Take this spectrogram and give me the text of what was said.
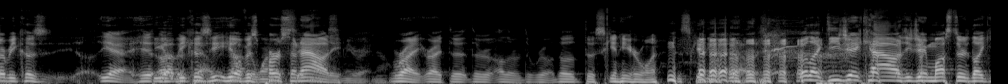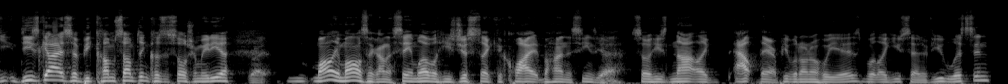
level. because uh, yeah, hi- the uh, because Khaled, he, he not of his one that's sitting next personality. right now. Right, right. The the other the real the, the skinnier one. The skinny Khaled. but like DJ Cow DJ Mustard, like these guys have become something because of social media. right. Mally Mall is like on the same level. He's just like a quiet behind the scenes Yeah. guy. So he's not like out there. People don't know who he is. But like you said, if you listen,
